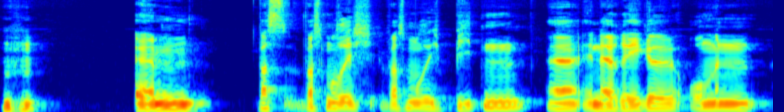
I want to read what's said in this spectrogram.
Mhm. Ähm, was, was, muss ich, was muss ich bieten äh, in der Regel, um einen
